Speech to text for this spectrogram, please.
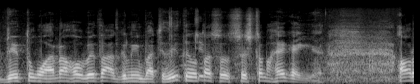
ਜੇ ਧੂਆਂ ਨਾ ਹੋਵੇ ਤਾਂ ਅੱਗ ਨਹੀਂ ਬਚਦੀ ਤੇ ਉਹ ਤਾਂ ਸਿਸਟਮ ਹੈਗਾ ਹੀ ਹੈ। ਔਰ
